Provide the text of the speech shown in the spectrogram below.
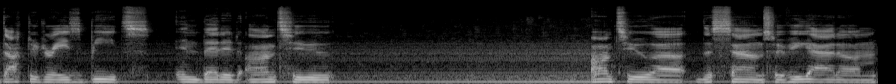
Dr. Dre's beats embedded onto onto uh, the sound. So if you got um,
